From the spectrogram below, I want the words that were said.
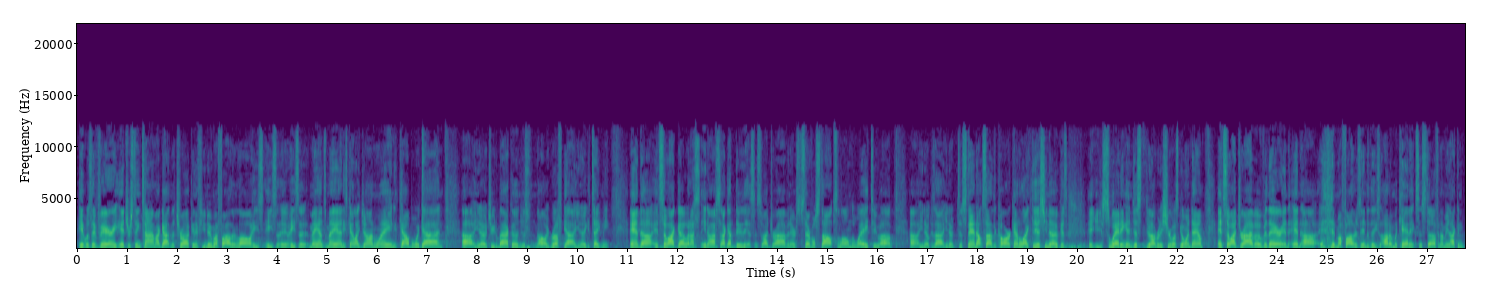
it was a very interesting time. I got in the truck, and if you knew my father in law, he's, he's, a, he's a man's man. He's kind of like John Wayne. He's a cowboy guy, and, uh, you know, chew tobacco and just all a rough guy. You know, he could take me. And, uh, and so I go, and I, you know, I said, I got to do this. And so I drive, and there's several stops along the way to, uh, uh, you know, because I, you know, to stand outside the car kind of like this, you know, because you're sweating and just not really sure what's going down. And so I drive over there, and, and, uh, and my father's into these auto mechanics and stuff. And I mean, I can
